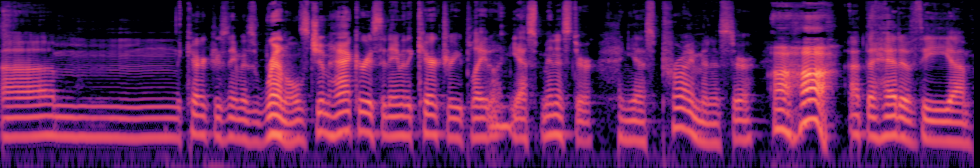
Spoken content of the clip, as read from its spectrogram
um, the character's name is Reynolds. Jim Hacker is the name of the character he played on Yes Minister and Yes Prime Minister Uh huh. at the head of the um,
